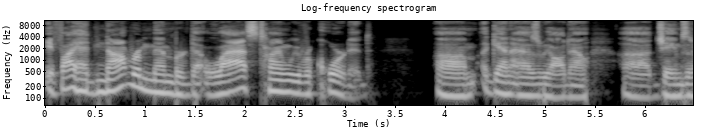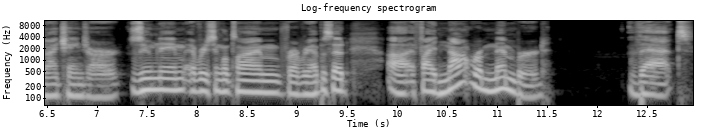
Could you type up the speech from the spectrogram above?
if I had not remembered that last time we recorded, um, again, as we all know, uh, James and I change our Zoom name every single time for every episode. Uh, if I had not remembered that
